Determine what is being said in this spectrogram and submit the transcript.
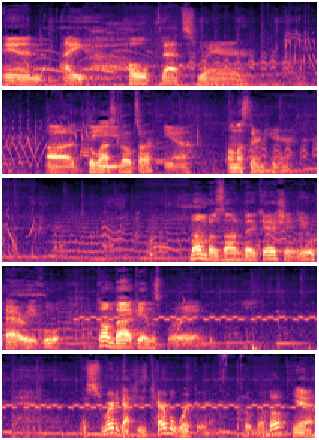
and I hope that's where uh, The last notes are. Yeah, unless they're in here. Mumbo's on vacation. You Harry fool. Come back in spring. I swear to God, he's a terrible worker. Who, Mumbo? Yeah,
